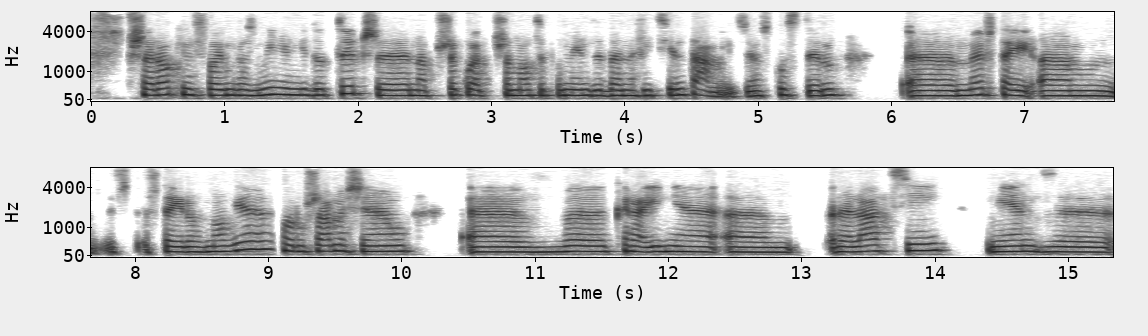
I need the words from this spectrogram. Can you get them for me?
w szerokim swoim rozumieniu nie dotyczy na przykład przemocy pomiędzy beneficjentami. W związku z tym e, my w tej, w tej rozmowie poruszamy się e, w krainie relacji, między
